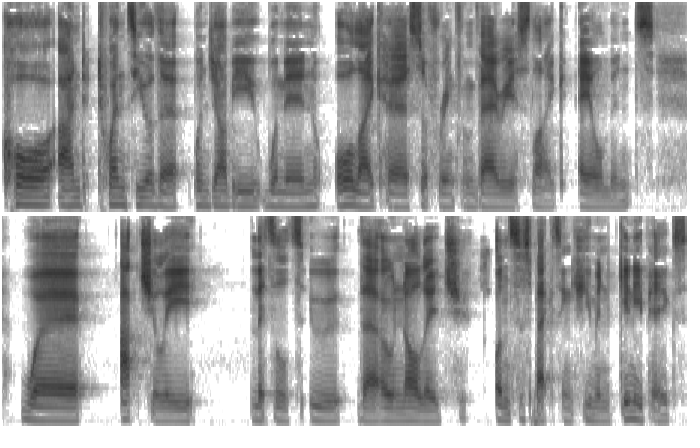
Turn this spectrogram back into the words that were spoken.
Kaur and 20 other Punjabi women, all like her, suffering from various like ailments, were actually little to their own knowledge, unsuspecting human guinea pigs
